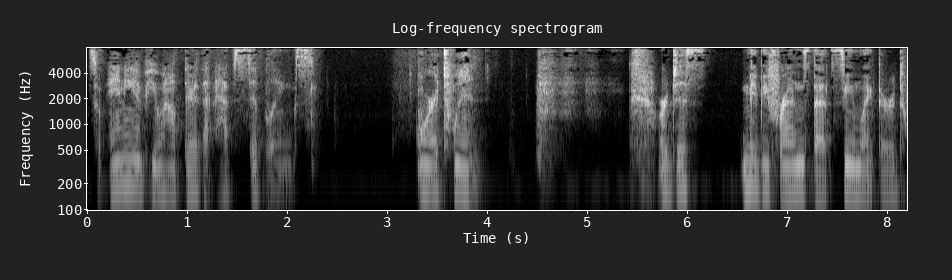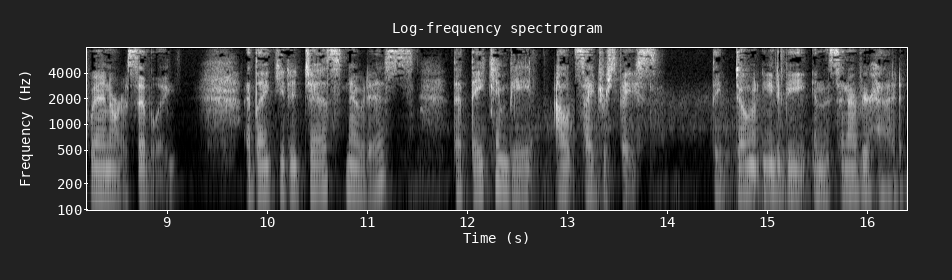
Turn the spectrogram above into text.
So, any of you out there that have siblings, or a twin or just maybe friends that seem like they're a twin or a sibling, I'd like you to just notice that they can be outside your space. They don't need to be in the center of your head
